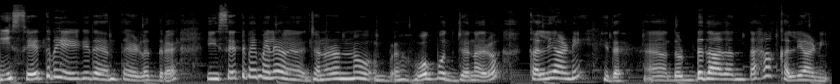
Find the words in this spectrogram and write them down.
ಈ ಸೇತುವೆ ಹೇಗಿದೆ ಅಂತ ಹೇಳಿದ್ರೆ, ಈ ಸೇತುವೆ ಮೇಲೆ ಜನರನ್ನು, ಹೋಗ್ಬೋದು ಜನರು, ಕಲ್ಯಾಣಿ ಇದೆ. ದೊಡ್ಡದಾದಂತಹ ಕಲ್ಯಾಣಿ.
